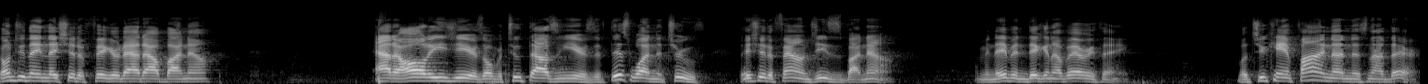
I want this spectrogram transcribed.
don't you think they should have figured that out by now? Out of all these years, over 2,000 years, if this wasn't the truth, they should have found Jesus by now. I mean, they've been digging up everything. But you can't find nothing that's not there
